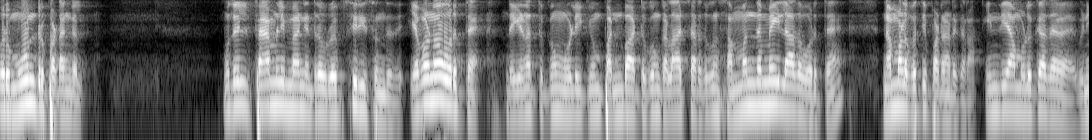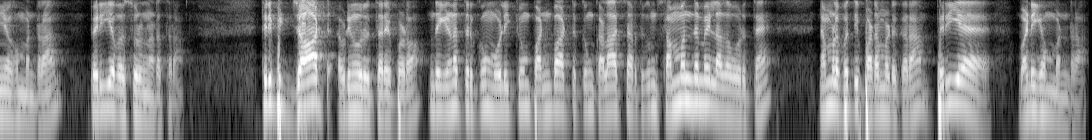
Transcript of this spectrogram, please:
ஒரு மூன்று படங்கள் முதலில் ஃபேமிலி மேன் என்ற ஒரு வெப் சீரிஸ் வந்தது. எவனோ ஒருத்தன் இந்த இனத்துக்கும் மொழிக்கும் பண்பாட்டுக்கும் கலாச்சாரத்துக்கும் சம்பந்தமே இல்லாத ஒருத்தன் நம்மளை பற்றி படம் எடுக்கிறான். இந்தியா முழுக்க அதை விநியோகம் பண்ணுறான் பெரிய வசூல் நடத்துகிறான் திருப்பி ஜாட் அப்படின்னு ஒரு திரைப்படம் இந்த இனத்திற்கும் மொழிக்கும் பண்பாட்டுக்கும் கலாச்சாரத்துக்கும் சம்பந்தமே இல்லாத ஒருத்தன் நம்மளை பற்றி படம் எடுக்கிறான் பெரிய வணிகம் பண்ணுறான்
